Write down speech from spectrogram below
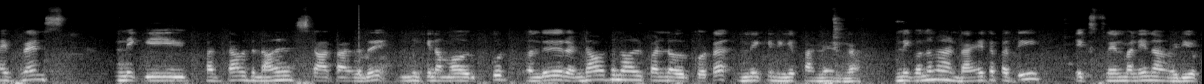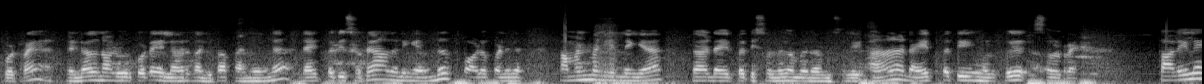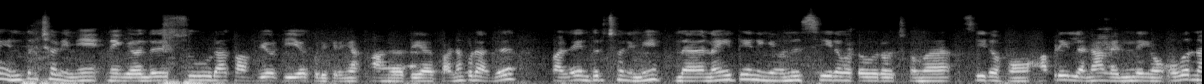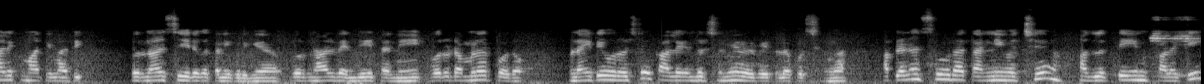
Hi friends இன்னைக்கு பத்தாவது நாள் ஸ்டார்ட் ஆகுது. இன்னைக்கு நம்ம ஒரு கோட் வந்து ரெண்டாவது நாள் பண்ண ஒரு கோட்டை இன்னைக்கு நீங்கள் பண்ணிடுங்க இன்னைக்கு வந்து நான் டயட்டை பற்றி எக்ஸ்பிளைன் பண்ணி நான் வீடியோ போடுறேன். ரெண்டாவது நாள் ஒரு கோட்டை எல்லாரும் கண்டிப்பாக பண்ணிடுங்க டயட் பற்றி சொல்கிறேன் அதை நீங்கள் வந்து ஃபாலோ பண்ணுங்கள் கமெண்ட் பண்ணியிருந்தீங்க டயட் பற்றி சொல்லுங்கள் மேடம் சொல்லி. ஆனால் நான் டயட் பற்றி உங்களுக்கு சொல்கிறேன் காலையில் எந்திரிச்சோனையுமே நீங்கள் வந்து சூடாக காஃபியோ டீயோ குடிக்கிறீங்க. அது பண்ணக்கூடாது. காலையில் எந்திரிச்சோனையுமே இந்த நைட்டே நீங்கள் வந்து சீரகத்தை ஊற வச்சுக்கோங்க. சீரகம். அப்படி இல்லைன்னா வெந்தயம். ஒவ்வொரு நாளைக்கு மாற்றி மாற்றி ஒரு நாள் சீரக தண்ணி குடிங்க. ஒரு நாள் வெந்தய தண்ணி. ஒரு டம்ளர் போதும். நைட்டே ஊற வச்சுட்டு காலையில் எந்திரிச்சோன்னே ஒரு வயிற்றுல குடிச்சிடுங்க அப்படின்னா சூடாக தண்ணி வச்சு அதில் தேன் கலக்கி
